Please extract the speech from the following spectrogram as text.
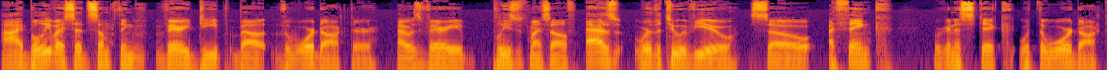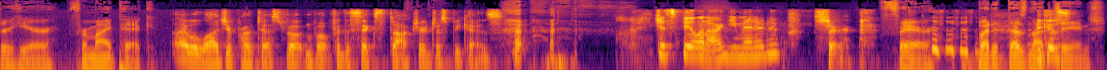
I believe I said something very deep about the War Doctor. I was very pleased with myself, as were the two of you. So I think we're gonna stick with the War Doctor here for my pick. I will lodge a protest vote and vote for the sixth Doctor just because. Just feeling argumentative. Sure. Fair, but it does not Because- change.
